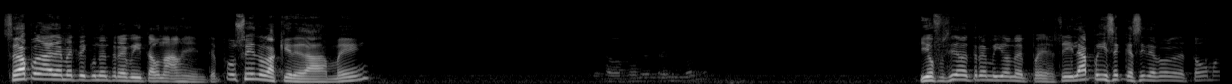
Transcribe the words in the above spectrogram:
se va a poner a meter una entrevista a una gente? Pues si no la quiere dar, amén. Y oficina de 3 millones de pesos. Si el lápiz dice que sí le duele de estómago.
